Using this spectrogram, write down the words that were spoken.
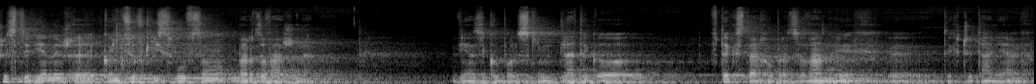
Wszyscy wiemy, że końcówki słów są bardzo ważne w języku polskim, dlatego w tekstach opracowanych, w tych czytaniach,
